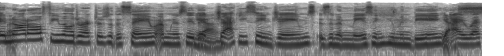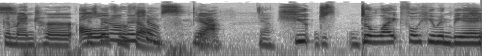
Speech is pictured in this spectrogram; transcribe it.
And not all female directors are the same. I'm going to say that Yeah. Jackie St. James is an amazing human being. Yes. I recommend her all been of on her this show. films. Yeah. Yeah. Hu- just delightful human being.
